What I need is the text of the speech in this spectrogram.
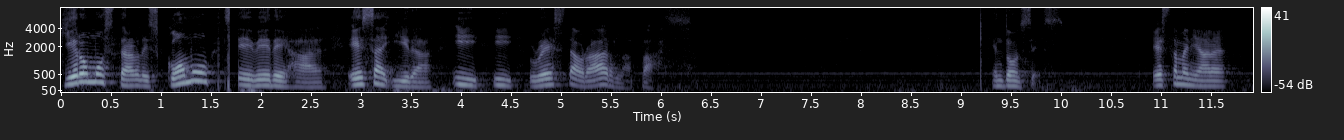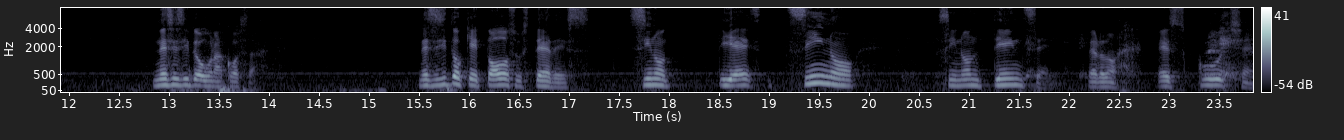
quiero mostrarles cómo se debe dejar esa ira y restaurar la paz. Entonces, esta mañana necesito una cosa. Necesito que todos ustedes, si no, si perdón, escuchen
